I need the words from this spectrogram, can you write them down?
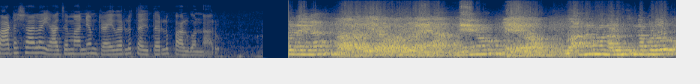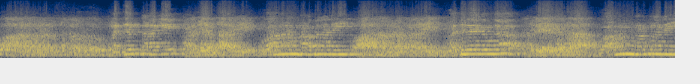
పాఠశాల యాజమాన్యం డ్రైవర్లు తదితరులు పాల్గొన్నారు. నేను వాహనము నడుపుతున్నప్పుడు మద్యం తాగి వాహనం నడపనని అతివేగంగా వాహనం నడపనని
